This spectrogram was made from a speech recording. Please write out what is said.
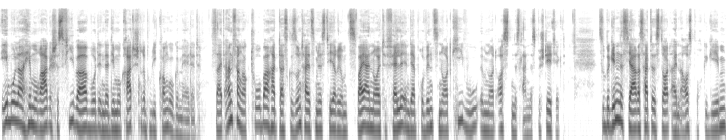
Ebola-hämorrhagisches Fieber wurde in der Demokratischen Republik Kongo gemeldet. Seit Anfang Oktober hat das Gesundheitsministerium zwei erneute Fälle in der Provinz Nord-Kivu im Nordosten des Landes bestätigt. Zu Beginn des Jahres hatte es dort einen Ausbruch gegeben,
